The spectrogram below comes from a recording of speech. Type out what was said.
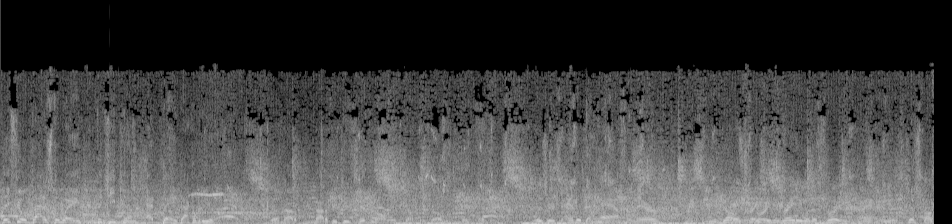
they feel that is the way to keep him at bay. Back over to you. Yeah, not, not if he keeps hitting all those jumpers, though. Wizards ended the half, and there you go, Tracy McGrady with a three. Man, he is just on.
